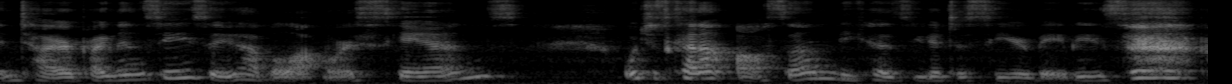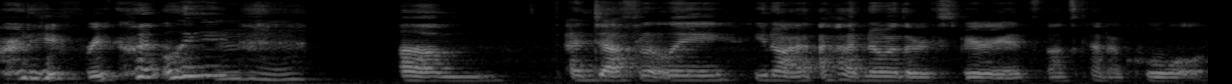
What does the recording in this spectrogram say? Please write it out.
entire pregnancy, so you have a lot more scans, which is kind of awesome because you get to see your babies pretty frequently. Mhm. Um, and definitely, you know, I, I've had no other experience. That's kind of cool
